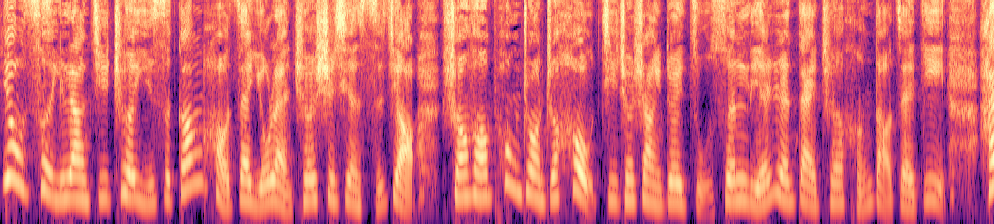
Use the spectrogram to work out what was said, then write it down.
右侧一辆机车疑似刚好在游览车视线死角，双方碰撞之后，机车上一对祖孙连人带车横倒在地，还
